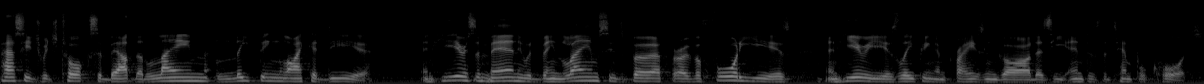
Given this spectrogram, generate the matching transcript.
passage which talks about the lame leaping like a deer and here is a man who had been lame since birth for over 40 years, and here he is leaping and praising God as he enters the temple courts.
